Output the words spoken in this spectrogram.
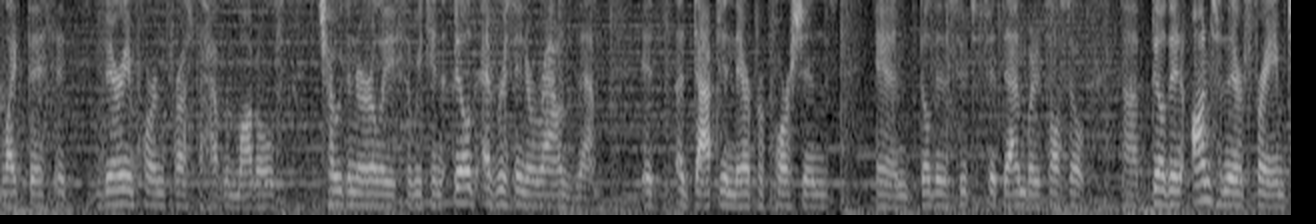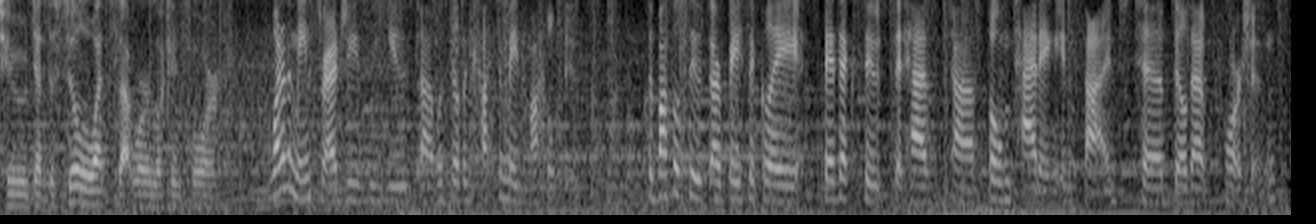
like this, it's very important for us to have the models chosen early so we can build everything around them. It's adapting their proportions and building the suit to fit them, but it's also uh, building onto their frame to get the silhouettes that we're looking for. One of the main strategies we used uh, was building custom-made muscle suits. The muscle suits are basically spandex suits that have uh, foam padding inside to build out proportions.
